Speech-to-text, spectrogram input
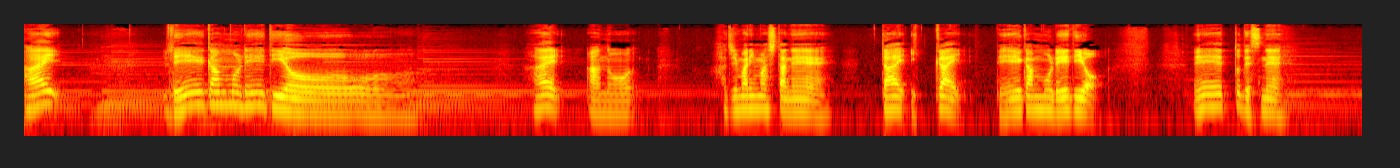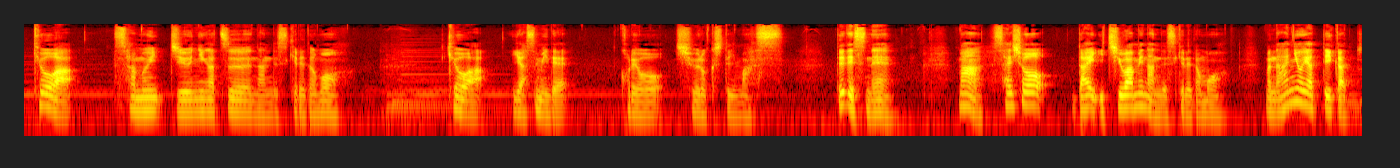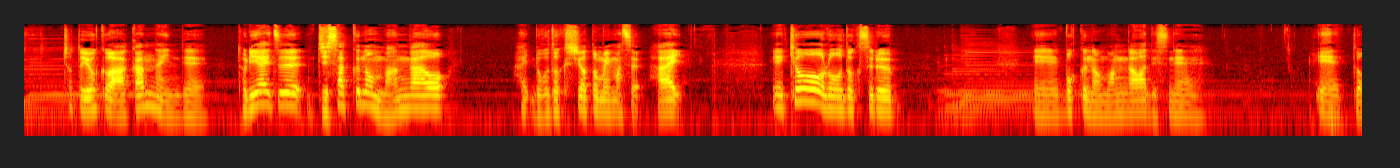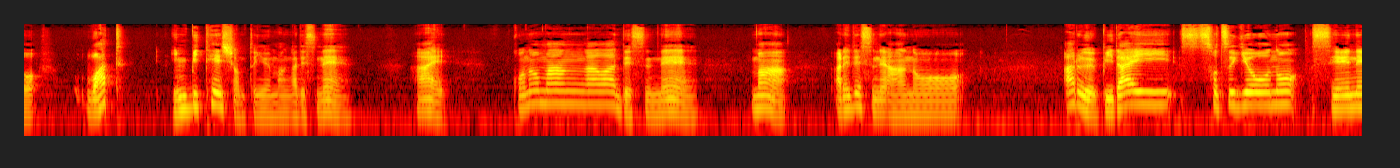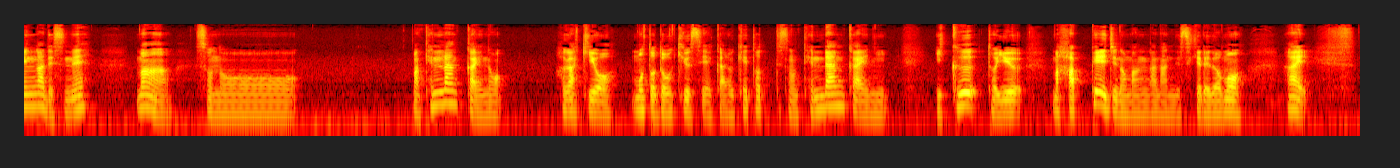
はい。レーガンもレディオ。はい。あの、始まりましたね。第1回、レーガンもレディオ。えー、っとですね、今日は寒い12月なんですけれども、今日は休みでこれを収録しています。でですね、まあ、最初、第1話目なんですけれども、まあ、何をやっていいかちょっとよくわかんないんで、とりあえず自作の漫画を、はい、朗読しようと思います。はい。えー今日朗読する、えー僕の漫画はですね、えっ、と、What Invitation という漫画ですね。はい。この漫画はですね、まあ、あれですね、あのある美大卒業の青年がですね、まあ、その、まあ、展覧会のハガキを元同級生から受け取ってその展覧会に行くという、まあ、8ページの漫画なんですけれども、はい。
